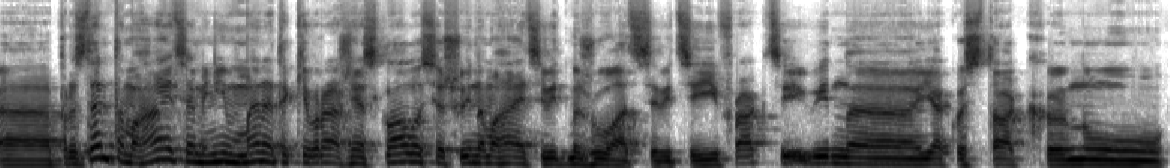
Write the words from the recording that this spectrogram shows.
Е, Президент намагається, мені в мене таке враження склалося, що він намагається відмежуватися від цієї фракції. Він е, якось так, е, ну,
